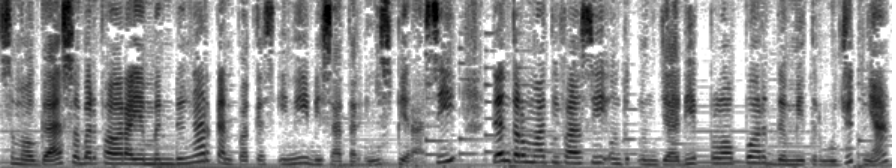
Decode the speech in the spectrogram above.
Semoga Sobat Faura yang mendengarkan podcast ini bisa terinspirasi dan termotivasi untuk menjadi pelopor demi terwujudnya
